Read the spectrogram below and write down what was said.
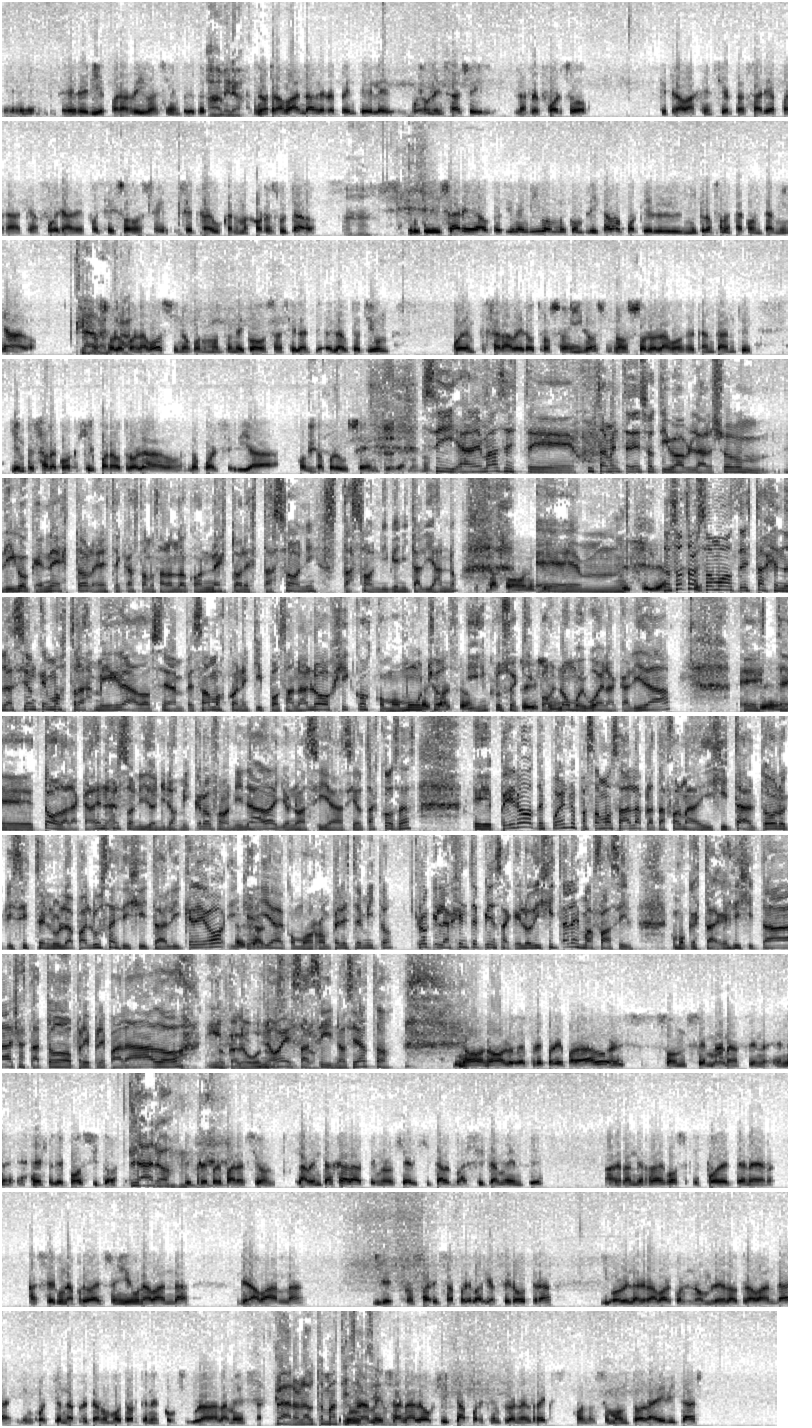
eh, es de 10 para arriba siempre. Pero Ah, mira. en otras bandas de repente le pongo un ensayo y las refuerzo que trabaje en ciertas áreas para que afuera después eso se, se traduzca en un mejor resultado. Ajá. Utilizar el autotune en vivo es muy complicado porque el micrófono está contaminado, Claro. no solo claro. con la voz, sino con un montón de cosas. El, el autotune puede empezar a ver otros sonidos, no solo la voz del cantante, y empezar a corregir para otro lado, lo cual sería contraproducente, digamos. ¿no? Sí, además, este, justamente de eso te iba a hablar. Yo digo que Néstor, en este caso estamos hablando con Néstor Stazzoni, Stazzoni, bien italiano. Stazzoni, sí. Eh, Sicilia. nosotros somos de esta generación que hemos transmigrado, o sea, empezamos con equipos analógicos, como muchos, e incluso Sí, equipos sí. no muy buena calidad. Este, toda la cadena del sonido, ni los micrófonos ni nada, yo no hacía ciertas cosas, eh, pero después nos pasamos a la plataforma digital. Todo lo que hiciste en Lulapalooza es digital y creo y Exacto. quería como romper este mito. Creo que la gente piensa que lo digital es más fácil, como que está es digital, ya está todo pre preparado y no es así, ¿no es cierto? No, no, lo de pre-preparado es- son semanas en, en- en el depósito Claro. de pre-preparación. La ventaja de la tecnología digital básicamente, a grandes rasgos, es poder tener, hacer una prueba de sonido de una banda, grabarla y destrozar esa prueba y hacer otra y volverla a grabar con el nombre de la otra banda y en cuestión de apretar un motor tener configurada la mesa. Claro, la En automatización. una mesa analógica, por ejemplo en el Rex, cuando se montó la Heritage,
